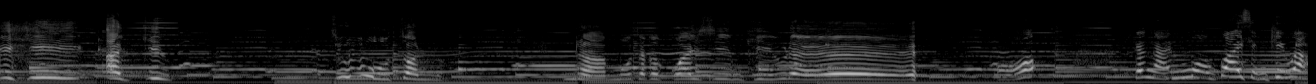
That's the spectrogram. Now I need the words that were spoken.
一起哀求就无转了，那么这个怪心球嘞。哦，跟我唔好怪心球啊，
